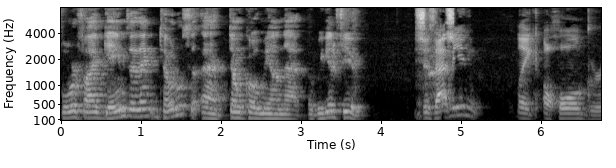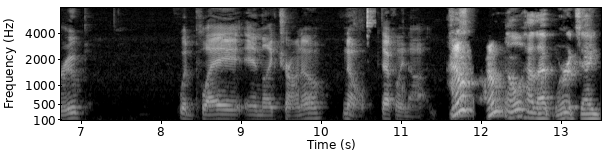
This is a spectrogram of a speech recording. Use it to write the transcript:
four or five games, I think, total. So, uh, don't quote me on that, but we get a few. Does that mean like a whole group would play in like Toronto? No, definitely not. I don't, I don't know how that works. I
